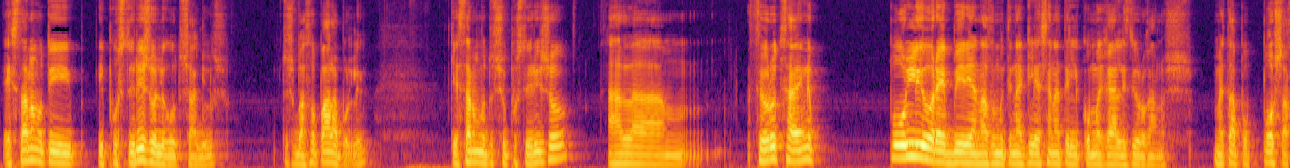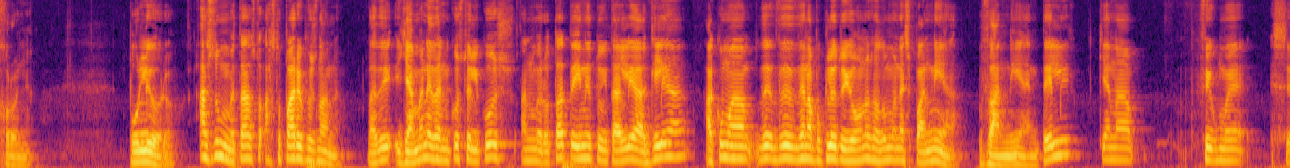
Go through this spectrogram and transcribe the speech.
αισθάνομαι ότι υποστηρίζω λίγο τους Άγγλους, τους συμπαθώ πάρα πολύ, και αισθάνομαι ότι τους υποστηρίζω, αλλά θεωρώ ότι θα είναι πολύ ωραία εμπειρία να δούμε την Αγγλία σε ένα τελικό μεγάλης διοργάνωσης. Μετά από πόσα χρόνια. Πολύ ωραίο. Α δούμε μετά, ας το, το πάρει όποιος να είναι. Δηλαδή, για μένα ιδανικός τελικός, αν με ρωτάτε, είναι το Ιταλία-Αγγλία. Ακόμα δεν δε, δεν αποκλείω το γεγονός να δούμε ένα Ισπανία-Δανία εν τέλει και να φύγουμε σε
